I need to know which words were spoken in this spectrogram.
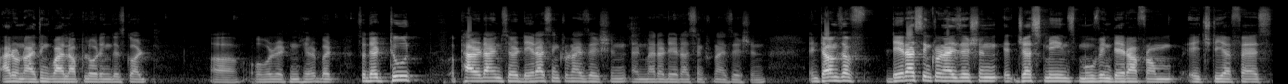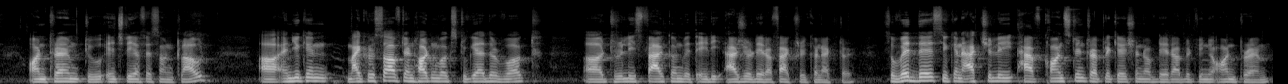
I don't know, I think while uploading this got overwritten here, but so there are two paradigms here, data synchronization and metadata synchronization. In terms of data synchronization, it just means moving data from HDFS on-prem to HDFS on cloud. Uh, and you can, Microsoft and Hortonworks together worked uh, to release Falcon with AD, Azure Data Factory connector. So with this, you can actually have constant replication of data between your on-prem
